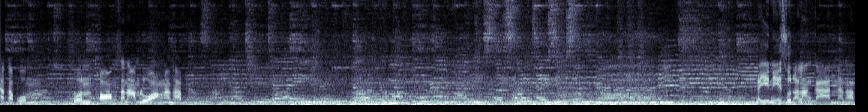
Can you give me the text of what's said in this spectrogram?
นะครับ ผมบนท้องสนามหลวงนะครับ ปีนี้สุดอลังการนะครับ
